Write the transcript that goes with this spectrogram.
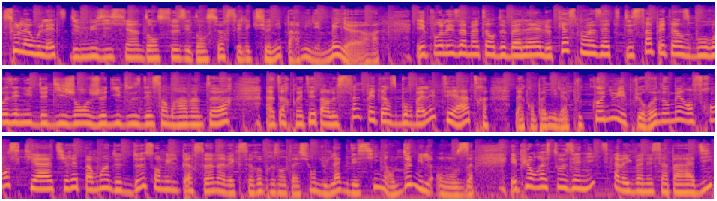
sous la houlette de musiciens danseuses et danseurs sélectionnés parmi les meilleurs. Et pour les amateurs de ballet, le Casse-Noisette de Saint-Pétersbourg au Zénith de Dijon, jeudi 12 décembre à 20h, interprété par le Saint-Pétersbourg Ballet Théâtre, la compagnie la plus connue et plus renommée en France qui a attiré pas moins de 200 000 personnes avec ses représentations du Lac des Cygnes en 2011. Et puis on reste au Zénith avec Vanessa Paradis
